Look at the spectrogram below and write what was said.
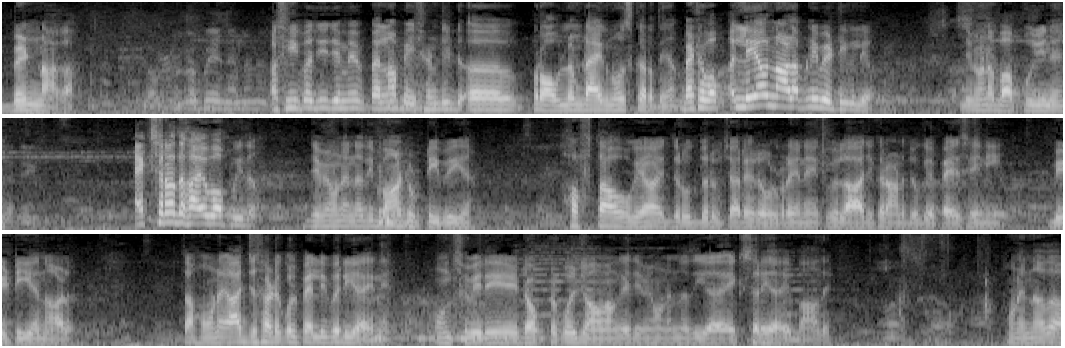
ਬਿਨ ਨਾਗਾ। ਅਸੀਂ ਭਾਜੀ ਜਿਵੇਂ ਪਹਿਲਾਂ ਪੇਸ਼ੈਂਟ ਦੀ ਪ੍ਰੋਬਲਮ ਡਾਇਗਨੋਸ ਕਰਦੇ ਹਾਂ। ਬੈਠੋ ਬਾਪ- ਲਿਆਓ ਨਾਲ ਆਪਣੀ ਬੇਟੀ ਵੀ ਲਿਆਓ। ਜਿਵੇਂ ਹੁਣ ਬਾਪੂ ਜੀ ਨੇ। ਐਕਸਰਾ ਦਿਖਾਓ ਬਾਪੂ ਜੀ ਦਾ। ਜਿਵੇਂ ਹੁਣ ਇਹਨਾਂ ਦੀ ਬਾਹ ਟੁੱਟੀ ਪਈ ਆ। ਹਫਤਾ ਹੋ ਗਿਆ ਇੱਧਰ ਉੱਧਰ ਵਿਚਾਰੇ ਰੋਲ ਰਹੇ ਨੇ ਕੋਈ ਇਲਾਜ ਕਰਾਉਣ ਜੋਗੇ ਪੈਸੇ ਨਹੀਂ। ਬੇਟੀ ਹੈ ਨਾਲ। ਤਾਂ ਹੁਣ ਅੱਜ ਸਾਡੇ ਕੋਲ ਪਹਿਲੀ ਵਾਰੀ ਆਏ ਨੇ। ਹੁਣ ਸਵੇਰੇ ਡਾਕਟਰ ਕੋਲ ਜਾਵਾਂਗੇ ਜਿਵੇਂ ਹੁਣ ਇਹਨਾਂ ਦੀ ਐਕਸਰੇ ਆਏ ਬਾਹ ਦੇ। ਹੁਣ ਇਹਨਾਂ ਦਾ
